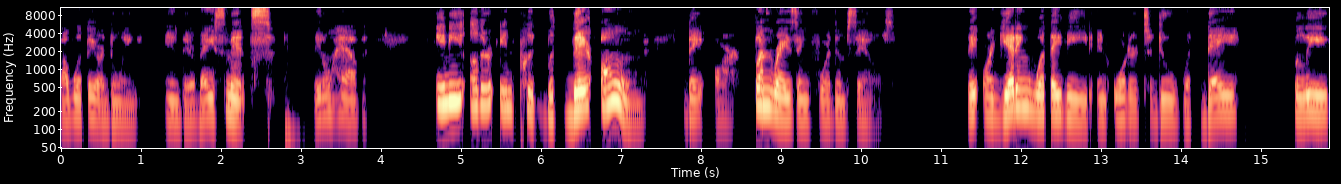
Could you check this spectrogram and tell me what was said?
by what they are doing in their basements. They don't have any other input but their own. They are fundraising for themselves. They are getting what they need in order to do what they believe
